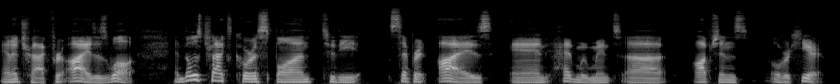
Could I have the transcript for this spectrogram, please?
and a track for eyes as well. And those tracks correspond to the separate eyes and head movement uh, options over here.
